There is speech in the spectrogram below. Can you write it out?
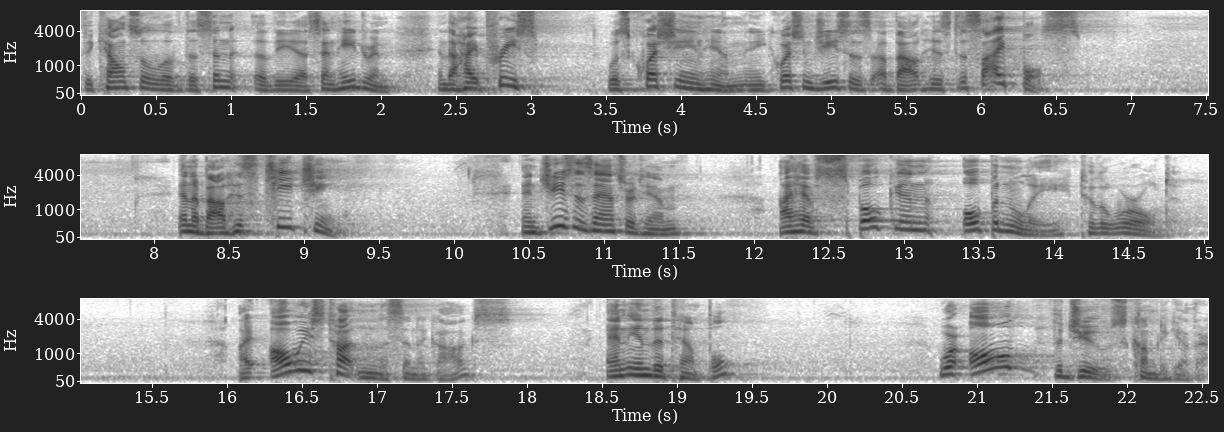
the council of the, of the uh, Sanhedrin, and the high priest was questioning him, and he questioned Jesus about his disciples and about his teaching. And Jesus answered him, I have spoken openly to the world. I always taught in the synagogues and in the temple, where all the Jews come together.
